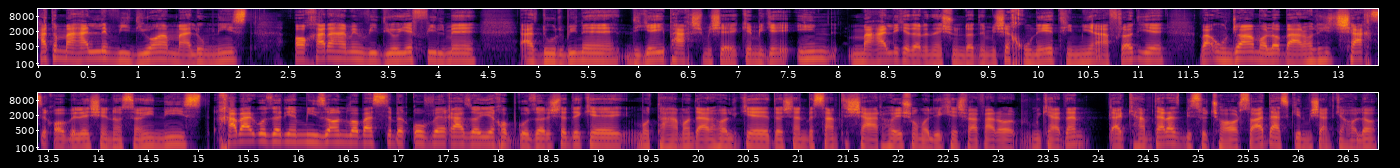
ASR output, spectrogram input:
حتی محل ویدیو هم معلوم نیست. آخر همین ویدیو یه فیلم از دوربین دیگه ای پخش میشه که میگه این محلی که داره نشون داده میشه خونه تیمی افرادیه و اونجا هم حالا به حال هیچ شخصی قابل شناسایی نیست. خبرگزاری میزان وابسته به قوه قضاییه. خب گزارش داده که متهمان در حالی که داشتن به سمت شهرهای شمالی کشور فرار می‌کردن در کمتر از 24 ساعت دستگیر میشن که حالا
